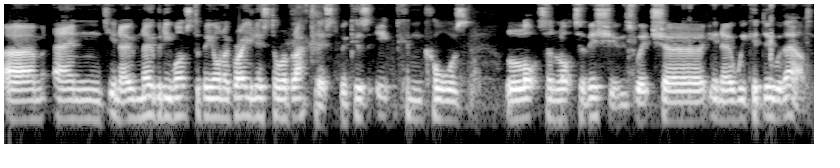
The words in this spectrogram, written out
Um, and you know nobody wants to be on a grey list or a blacklist because it can cause lots and lots of issues which uh, you know we could do without.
